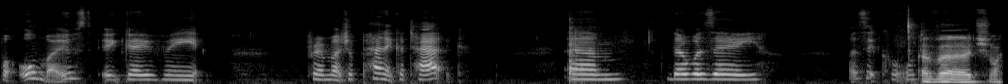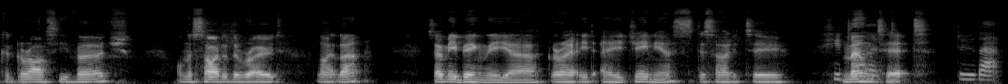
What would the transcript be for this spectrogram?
but almost. It gave me pretty much a panic attack. Um, there was a what's it called? A verge, like a grassy verge, on the side of the road, like that. So me being the uh, grade A genius, decided to He mount decided it. to Do that.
